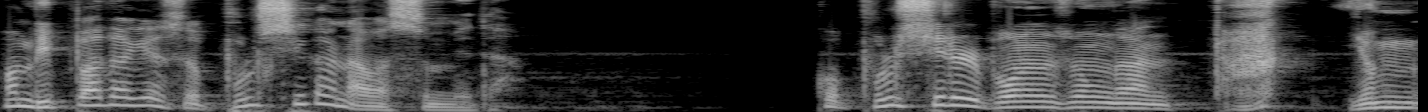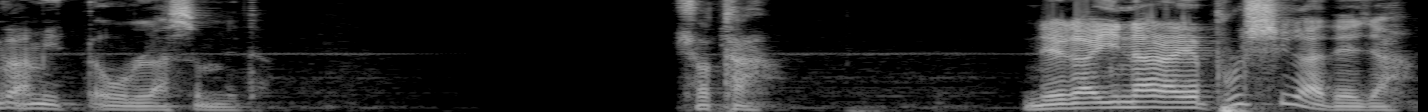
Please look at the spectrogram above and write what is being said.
아, 밑바닥에서 불씨가 나왔습니다. 그 불씨를 보는 순간 딱 영감이 떠올랐습니다. 좋다. 내가 이 나라의 불씨가 되자.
